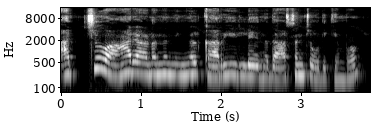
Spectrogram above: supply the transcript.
അച്ചു ആരാണെന്ന് നിങ്ങൾക്കറിയില്ലേ? എന്ന് ദാസൻ ചോദിക്കുമ്പോൾ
